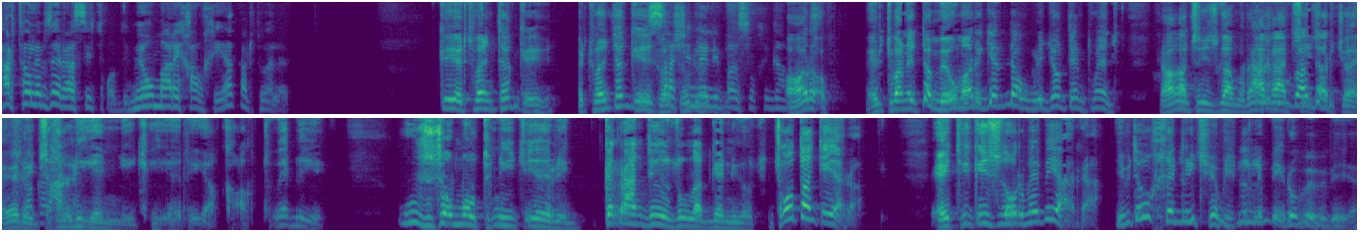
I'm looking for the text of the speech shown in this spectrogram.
ქართველებზე რა სიტყოდი? მეომარი ხალხია ქართველები? კი, ერთმანეთთან კი. ერთმანეთთან კი. საშინელი პასუხი გამ. არა, ერთმანეთთან მეომარი გერ დავგლიჯობთ ერთმანეთს. რაღაც ის გამ რაღაც გადარჩა ერი ძალიან ნიჭიერია ქართველი. უზომოთ ნიჭიერი, გრანდიოზულად გენიოსი. ცოტა კი არა. ეთიკის ნორმები არა. იმიტომ ხელით შემშლილი პირობებია.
